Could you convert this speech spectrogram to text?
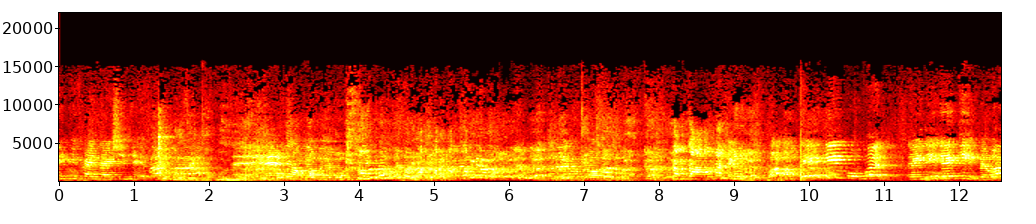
นี้มีใครไดชินเฮบ้างยกมือสิยกมือแหมไม่เอาหรอกในวงกลางๆนั่นเอง เอกิโกเมนในนี้เอกิแปลว่า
